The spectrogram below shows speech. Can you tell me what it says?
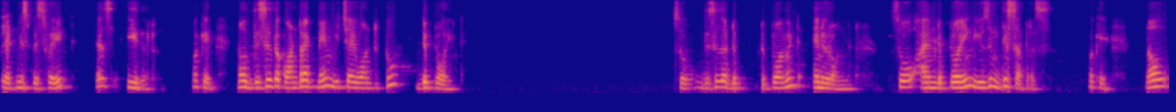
Let me specify it as ether. Okay, now this is the contract name which I wanted to deploy it. So this is a de deployment environment. So I'm deploying using this address. Okay, now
